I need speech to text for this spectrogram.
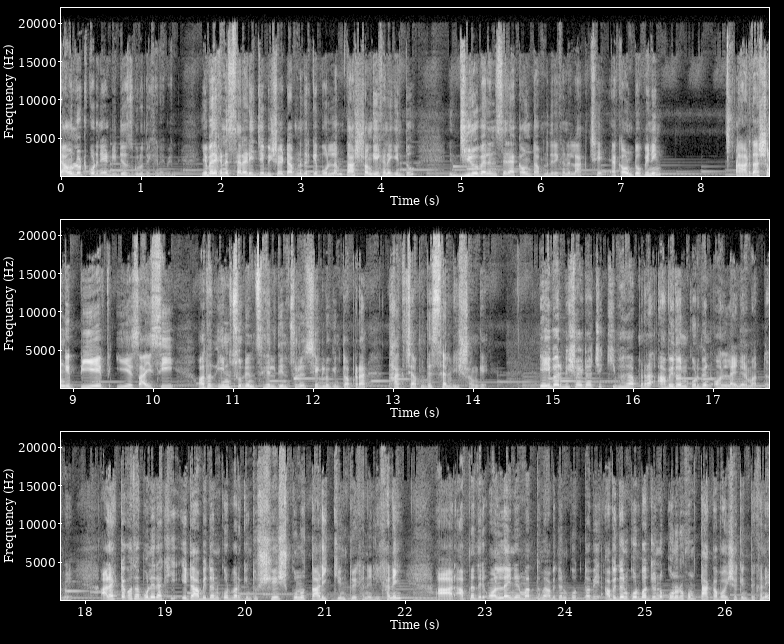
ডাউনলোড করে নিয়ে ডিটেলসগুলো দেখে নেবেন। এবার এখানে স্যালারির যে বিষয়টা আপনাদেরকে বললাম, তার সঙ্গে এখানে কিন্তু জিরো ব্যালেন্সের অ্যাকাউন্ট আপনাদের এখানে লাগছে অ্যাকাউন্ট ওপেনিং আর তার সঙ্গে পিএফ ইএসআইসি অর্থাৎ ইন্স্যুরেন্স হেলথ ইন্স্যুরেন্স সেগুলো কিন্তু আপনারা থাকছে আপনাদের স্যালারির সঙ্গে। এইবার বিষয়টা হচ্ছে কীভাবে আপনারা আবেদন করবেন অনলাইনের মাধ্যমে। আর একটা কথা বলে রাখি, এটা আবেদন করবার কিন্তু শেষ কোনো তারিখ কিন্তু এখানে লেখা নেই। আর আপনাদের অনলাইনের মাধ্যমে আবেদন করতে হবে। আবেদন করবার জন্য কোনো রকম টাকা পয়সা কিন্তু এখানে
